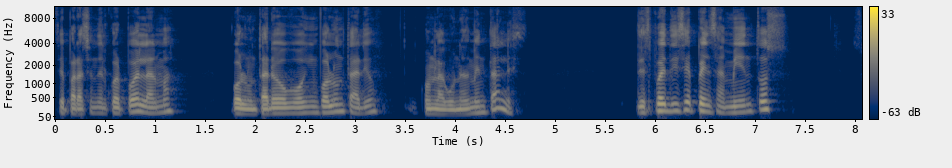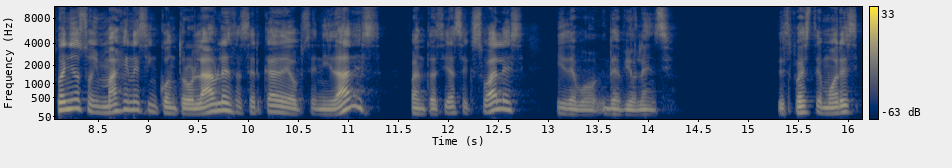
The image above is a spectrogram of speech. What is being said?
separación del cuerpo del alma, voluntario o involuntario, con lagunas mentales. Después dice pensamientos, sueños o imágenes incontrolables acerca de obscenidades, fantasías sexuales y de, de violencia. Después temores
